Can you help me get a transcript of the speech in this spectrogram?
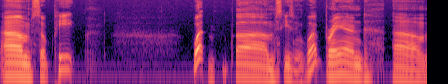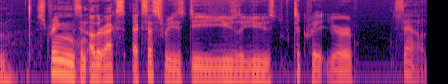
um, so Pete, what um, excuse me, what brand um, strings and other ac- accessories do you usually use to create your sound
